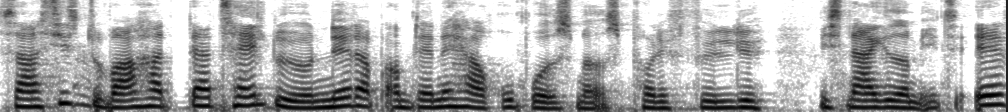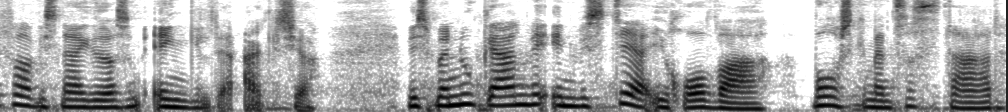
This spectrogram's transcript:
Så sidst du var her, der talte du jo netop om denne her robrødsmadsportefølje. Vi snakkede om ETF'er, vi snakkede også om enkelte aktier. Hvis man nu gerne vil investere i råvarer, hvor skal man så starte?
